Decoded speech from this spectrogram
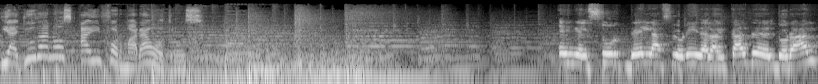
y ayúdanos a informar a otros. En el sur de la Florida. El alcalde del Doral,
